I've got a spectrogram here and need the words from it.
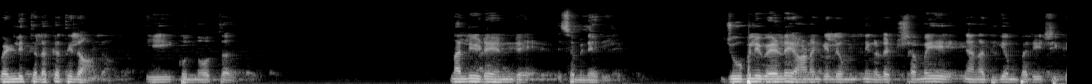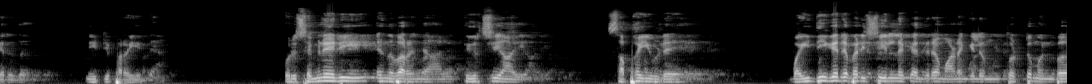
വെള്ളിത്തിളക്കത്തിലാണ് ഈ കുന്നോത്ത് നല്ലിടയന്റെ സെമിനറി ജൂബിലി വേളയാണെങ്കിലും നിങ്ങളുടെ ക്ഷമയെ ഞാൻ അധികം പരീക്ഷിക്കരുത് നീട്ടി പറയില്ല. ഒരു സെമിനറി എന്ന് പറഞ്ഞാൽ തീർച്ചയായും സഭയുടെ വൈദികര പരിശീലന കേന്ദ്രമാണെങ്കിലും തൊട്ടു മുൻപ്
